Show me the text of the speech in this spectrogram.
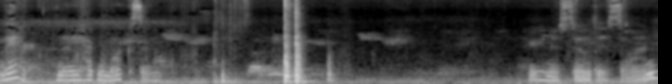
There. Now you have your moccasin. We're going to sew this on.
